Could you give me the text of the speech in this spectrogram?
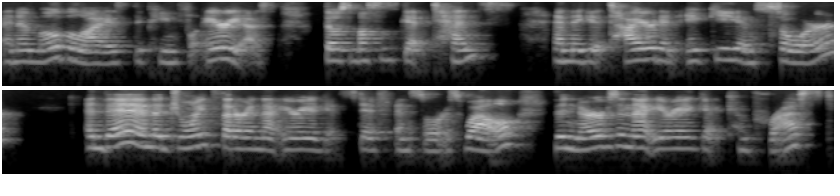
and immobilize the painful areas. Those muscles get tense and they get tired and achy and sore. And then the joints that are in that area get stiff and sore as well. The nerves in that area get compressed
